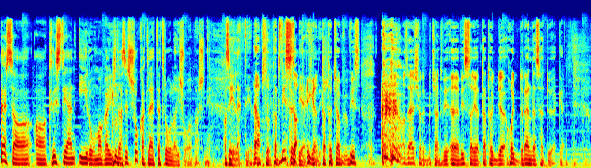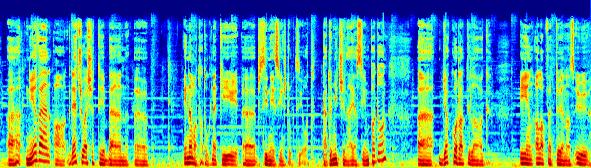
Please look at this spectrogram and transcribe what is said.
Persze a, a Krisztián író maga is, de azért sokat lehetett róla is olvasni az életében. Abszolút, tehát vissza, igen, tehát hogyha visz, az elsőre, bocsánat, visszaért, tehát hogy, hogy rendezhetőek-e. Uh, nyilván a Grecsó esetében uh, én nem adhatok neki uh, színész instrukciót. Tehát, hogy mit csinálja a színpadon. Uh, gyakorlatilag én alapvetően az ő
